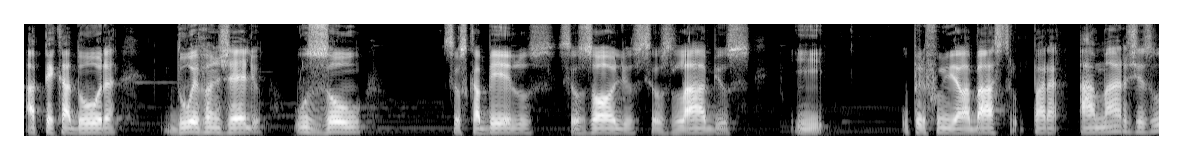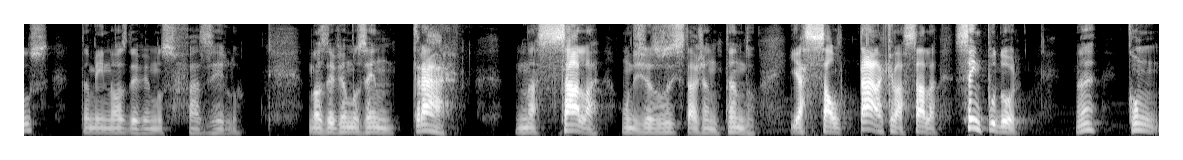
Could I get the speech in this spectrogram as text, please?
a pecadora do Evangelho usou seus cabelos, seus olhos, seus lábios e o perfume de alabastro para amar Jesus, também nós devemos fazê-lo. Nós devemos entrar na sala onde Jesus está jantando e assaltar aquela sala sem pudor, né? com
